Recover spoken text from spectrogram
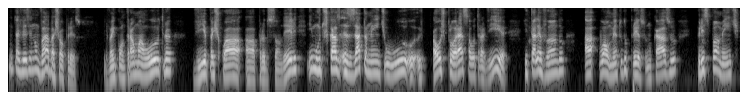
Muitas vezes ele não vai abaixar o preço. Ele vai encontrar uma outra via para escoar a produção dele. Em muitos casos, exatamente o, ao explorar essa outra via, está levando a, o aumento do preço. No caso, principalmente,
